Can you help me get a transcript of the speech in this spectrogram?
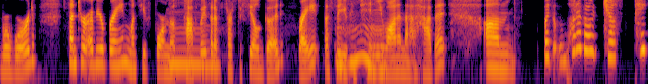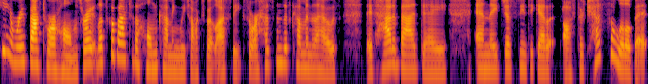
reward center of your brain once you form those mm. pathways that it starts to feel good, right? That's so mm-hmm. you continue mm-hmm. on in that habit. Um, but what about just taking it right back to our homes, right? Let's go back to the homecoming we talked about last week. So our husbands have come into the house, they've had a bad day, and they just need to get it off their chests a little bit.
